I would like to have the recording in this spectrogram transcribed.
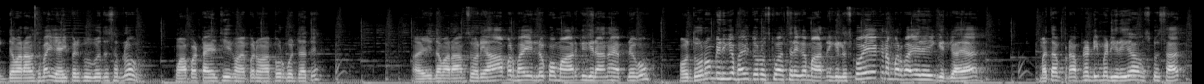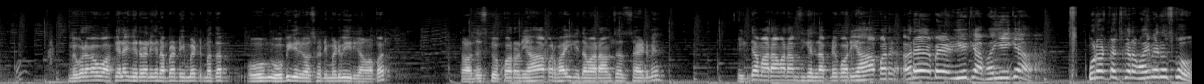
एकदम आराम से भाई, यहीं पर क्यों थे सब लोग। वहाँ पर टाइल थी, वहाँ पर वहाँ पर कुछ जाते। एकदम आराम से, और यहाँ पर भाई इन लोग को मार के गिराना है अपने को। और दोनों मिल के भाई, दोनों उसके पास चलेगा मारने के लिए। उसको एक नंबर भाई नहीं गिर गया यार। मतलब अपना टीममेट गिर गया उसके साथ। मेरे को लगा वो अकेला गिर रहा है, लेकिन अपना टीममेट मतलब वो वो भी गिर गया, उसका टीममेट भी गिर गया वहाँ पर। तो आदेश के ऊपर, और यहाँ पर भाई एकदम आराम से साइड में। एकदम आराम आराम से खेलना अपने को। और यहाँ पर, अरे भाई, ये क्या भाई, ये क्या? पूरा टच करा भाई मैंने उसको।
